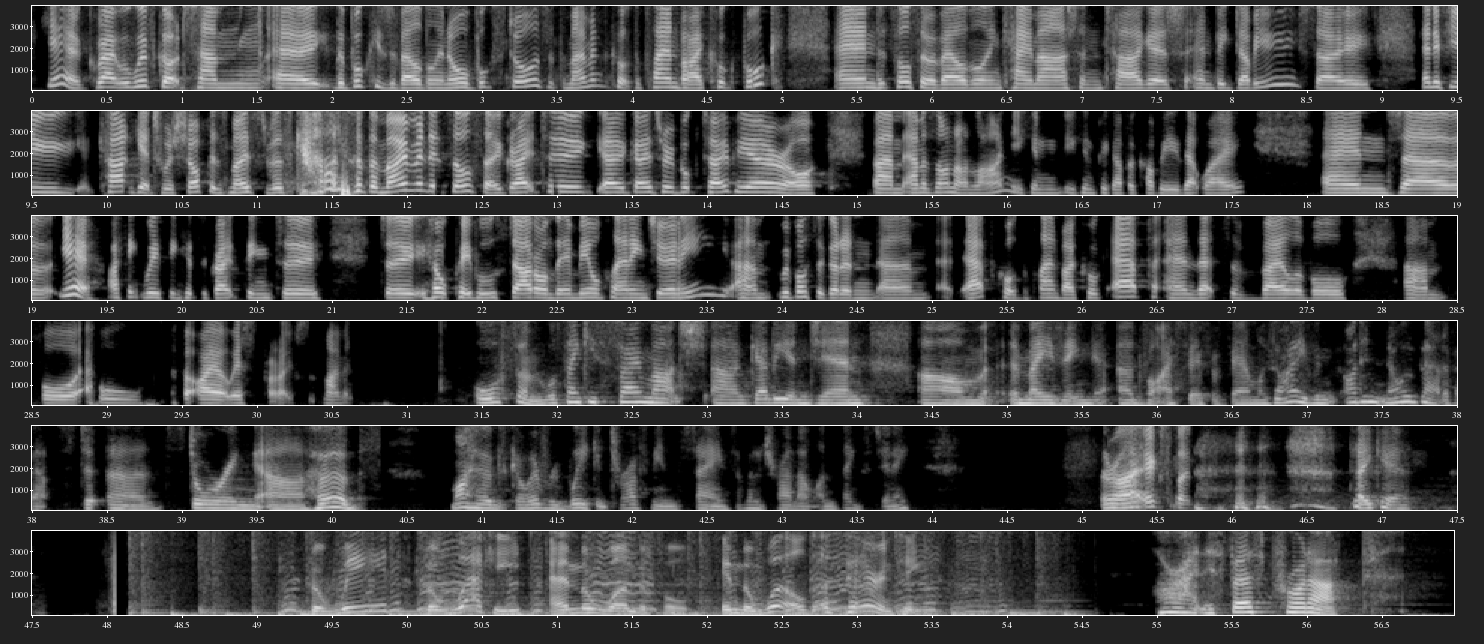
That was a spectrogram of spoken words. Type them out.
Yeah, great. Well, we've got um, uh, the book is available in all bookstores at the moment, called the Plan Buy Cook book, and it's also available in Kmart and Target and Big W. So, and if you can't get to a shop, as most of us can't at the moment, it's also great to go through Booktopia or um, Amazon online. You can you can pick up a copy that way, and uh, yeah, I think we think it's a great thing to to help people start on their meal planning journey. Um, we've also got an um, app called the Plan Buy Cook app, and that's available um, for Apple for iOS products at the moment. Awesome. Well, thank you so much, uh, Gaby and Jen. Um, amazing advice there for families. I even I didn't know about about st- uh, storing uh, herbs. My herbs go every week. It drives me insane. So I'm going to try that one. Thanks, Jenny. All right. Excellent. Take care. The weird, the wacky, and the wonderful in the world of parenting. All right, this first product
